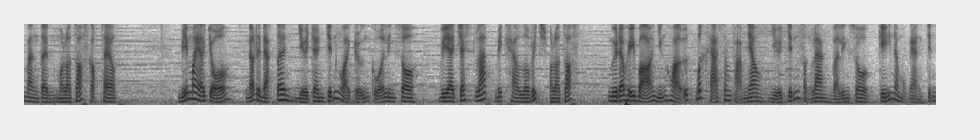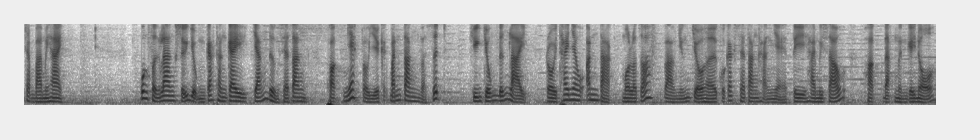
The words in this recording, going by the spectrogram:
mang tên Molotov Cocktail. Mỉa may ở chỗ, nó được đặt tên dựa trên chính ngoại trưởng của Liên Xô Vyacheslav Mikhailovich Molotov, người đã hủy bỏ những hòa ước bất khả xâm phạm nhau giữa chính Phần Lan và Liên Xô ký năm 1932. Quân Phần Lan sử dụng các thân cây chắn đường xe tăng hoặc nhét vào giữa các bánh tăng và xích, khiến chúng đứng lại rồi thay nhau anh tạc Molotov vào những chỗ hở của các xe tăng hạng nhẹ T-26 hoặc đặt mình gây nổ.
